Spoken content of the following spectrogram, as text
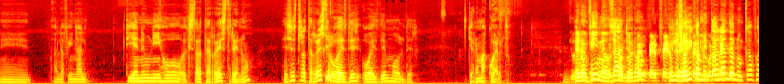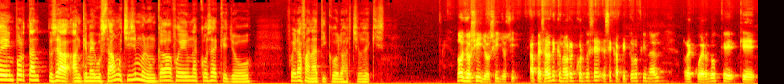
eh, a la final tiene un hijo extraterrestre, ¿no? ¿Es extraterrestre o, es de, o es de Mulder? Yo no me acuerdo. pero en fin, o sea, yo no, filosóficamente hablando nunca fue importante, o sea, aunque me gustaba muchísimo, nunca fue una cosa que yo fuera fanático de los archivos X. No, yo sí, yo sí, yo sí. A pesar de que no recuerdo ese, ese capítulo final, recuerdo que, que,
